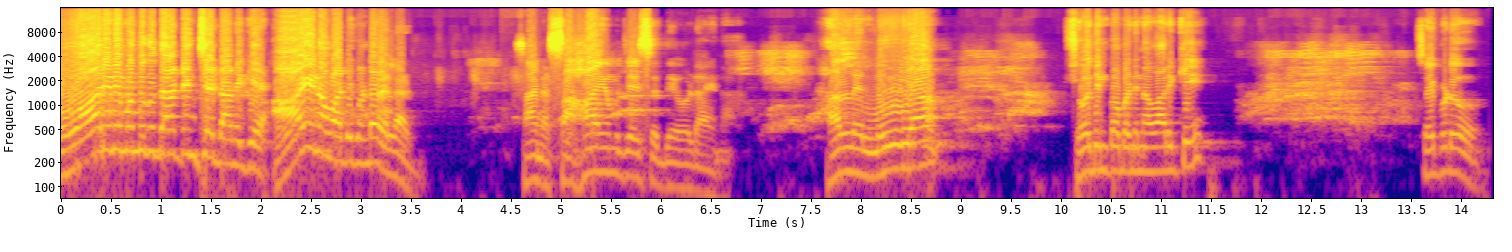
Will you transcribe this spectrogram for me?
వారిని ముందుకు దాటించేదానికి ఆయన వాటి గుండా వెళ్ళాడు. ఆయన సహాయం చేసే దేవుడు ఆయన. హల్లెలూయా. శోధింపబడిన వారికి. సో ఇప్పుడు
